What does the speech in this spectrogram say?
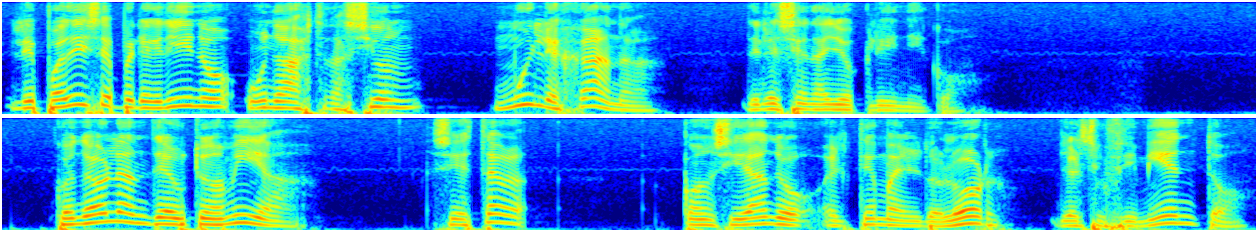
le parece a Peregrino una abstracción muy lejana del escenario clínico. Cuando hablan de autonomía, se está considerando el tema del dolor, del sufrimiento,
